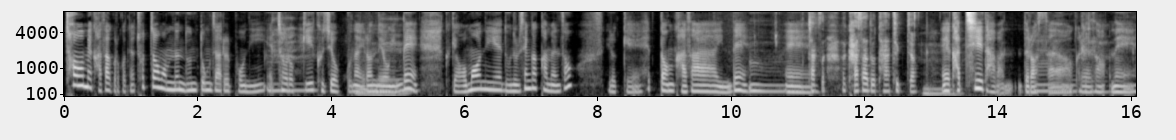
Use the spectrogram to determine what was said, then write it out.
처음에 가사 그렇거든요. 초점 없는 눈동자를 보니 애처롭기 음. 그지없구나 이런 음. 내용인데 그게 어머니의 눈을 생각하면서 이렇게 했던 가사인데 음. 예. 작사 가사도 다 직접 음. 예, 같이 다 만들었어요. 음, 그래서 그래. 네.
